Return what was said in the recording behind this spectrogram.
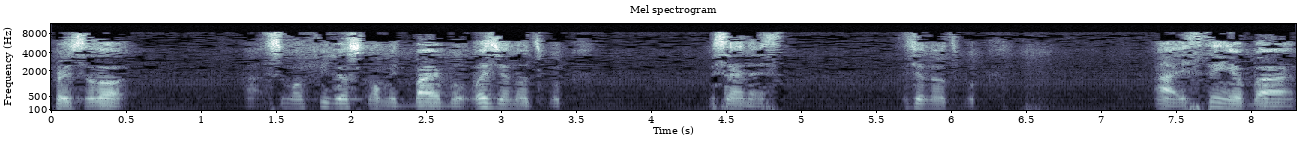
Praise the Lord. Uh, some of you just come with Bible. Where's your notebook? Miss Ernest. Where's your notebook? Ah, it's in your bag.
